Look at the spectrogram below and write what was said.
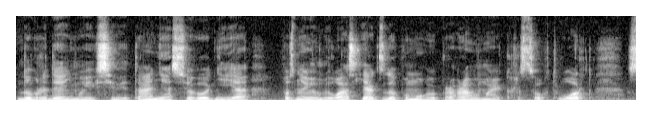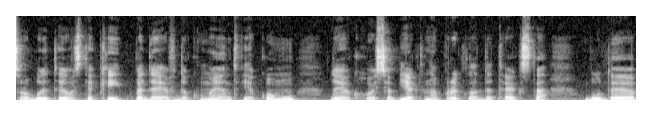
Добрий день, мої всім вітання. Сьогодні я познайомлю вас, як з допомогою програми Microsoft Word зробити ось такий PDF-документ, в якому до якогось об'єкта, наприклад, до текста, буде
